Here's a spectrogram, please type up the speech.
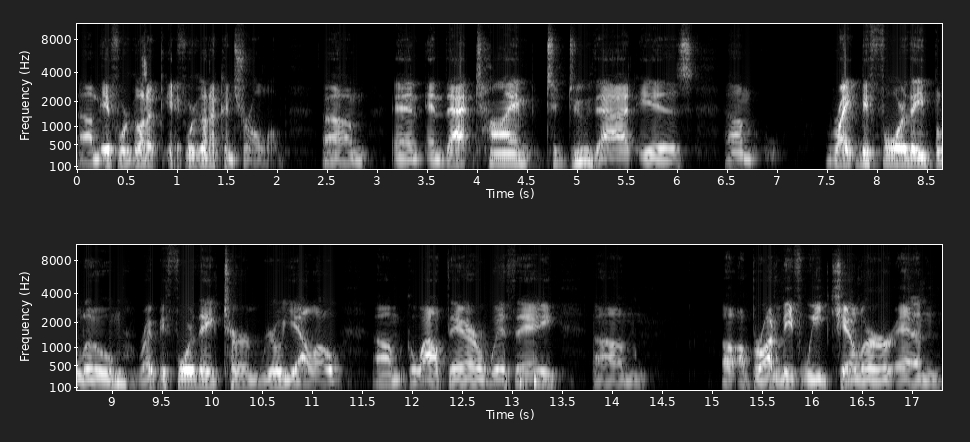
um, if we're going to if we're going to control them. Um, and and that time to do that is um, right before they bloom, right before they turn real yellow. Um, go out there with a um, a broadleaf weed killer and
